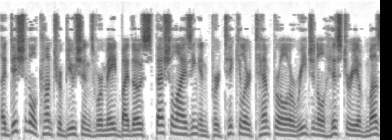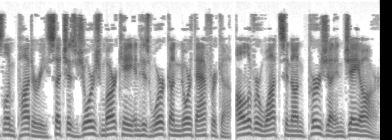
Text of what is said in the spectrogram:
Additional contributions were made by those specializing in particular temporal or regional history of Muslim pottery such as Georges Marçais in his work on North Africa, Oliver Watson on Persia and J.R.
